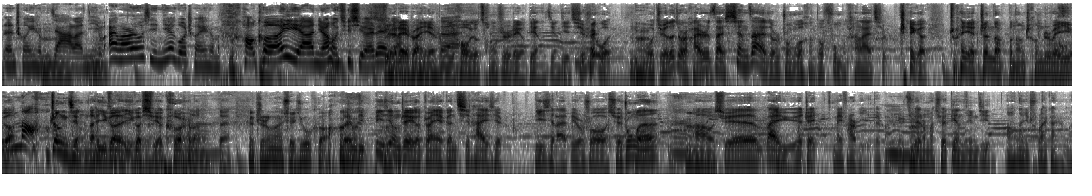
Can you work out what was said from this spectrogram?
人成一什么家了？你爱玩游戏，你也给我成一什么？好，可以啊！你让我去学这个，学这个专业是吧？以后我就从事这个电子竞技。其实我我觉得就是还是在现在就是中国很多父母看来，其实这个专业真的不能称之为一个正经的一个 一个学科了。对，那只能算选修课。对，毕毕竟这个专业跟其他一些。比起来，比如说我学中文啊，我学外语，这没法比，对吧？你学什么？学电子竞技的啊？那你出来干什么？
